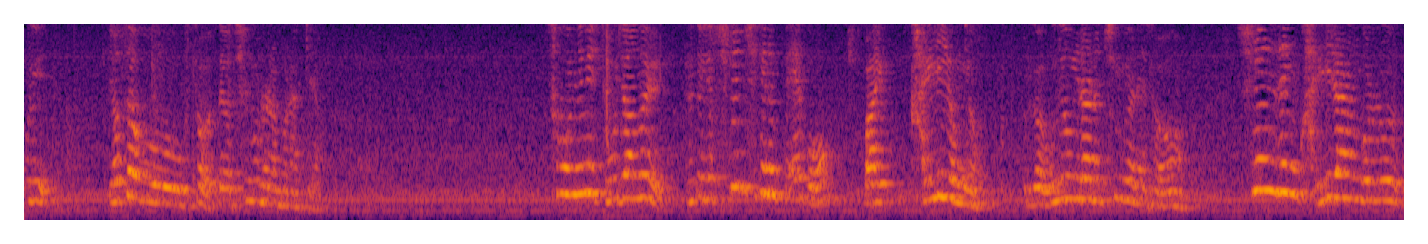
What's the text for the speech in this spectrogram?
우리 여사부부터 내가 질문을 한번 할게요. 사모님이 도장을 그러니까 이게 수련 체계는 빼고 말 관리 영역 우리가 운영이라는 측면에서 수련생 관리라는 걸로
